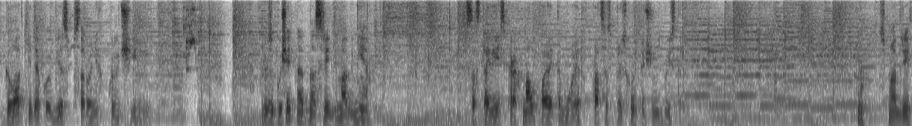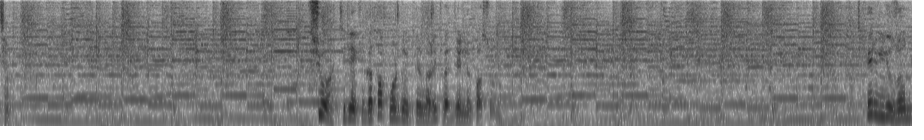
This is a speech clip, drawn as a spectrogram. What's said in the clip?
гладкий такой, без посторонних включений. Загущать надо на среднем огне. В составе есть крахмал, поэтому этот процесс происходит очень быстро. Хм, смотрите. Все, терияки готов, можно переложить в отдельную посуду. Теперь лизон.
